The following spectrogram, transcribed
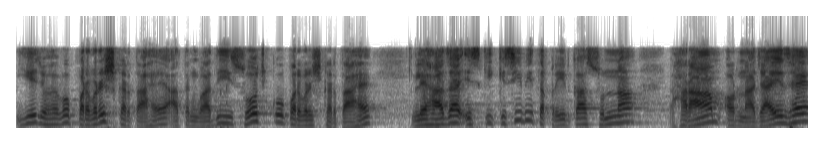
یہ جو ہے وہ پرورش کرتا ہے، آتنکوادی سوچ کو پرورش کرتا کرتا ہے۔ لہٰذا اس کی کسی بھی تقریر کا سننا حرام اور ناجائز ہے۔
